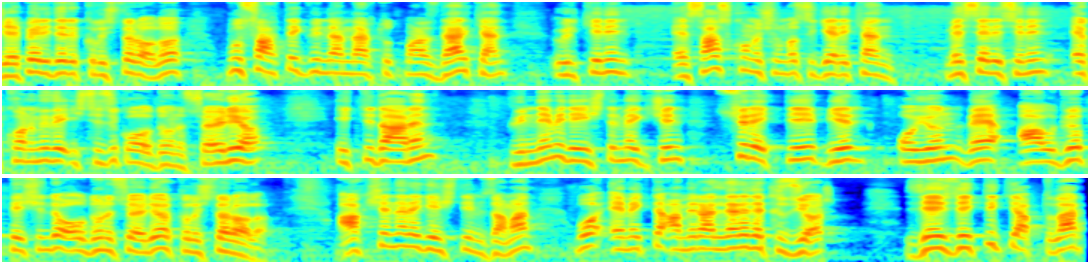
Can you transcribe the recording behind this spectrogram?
CHP lideri Kılıçdaroğlu bu sahte gündemler tutmaz derken ülkenin esas konuşulması gereken meselesinin ekonomi ve işsizlik olduğunu söylüyor. İktidarın gündemi değiştirmek için sürekli bir oyun ve algı peşinde olduğunu söylüyor Kılıçdaroğlu. Akşener'e geçtiğim zaman bu emekli amirallere de kızıyor. Zevzeklik yaptılar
